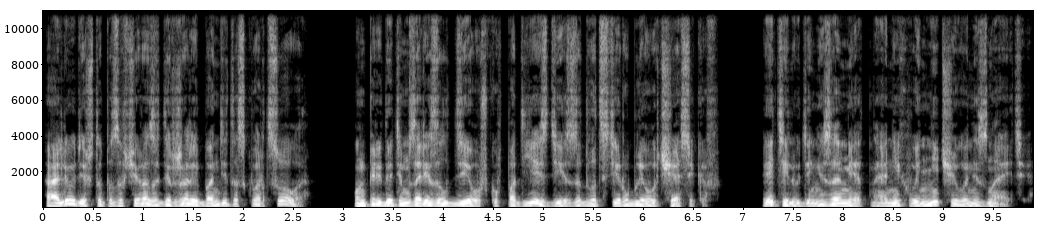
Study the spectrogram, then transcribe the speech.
А люди, что позавчера задержали бандита Скворцова, он перед этим зарезал девушку в подъезде из-за 20-рублевых часиков. Эти люди незаметны, о них вы ничего не знаете.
